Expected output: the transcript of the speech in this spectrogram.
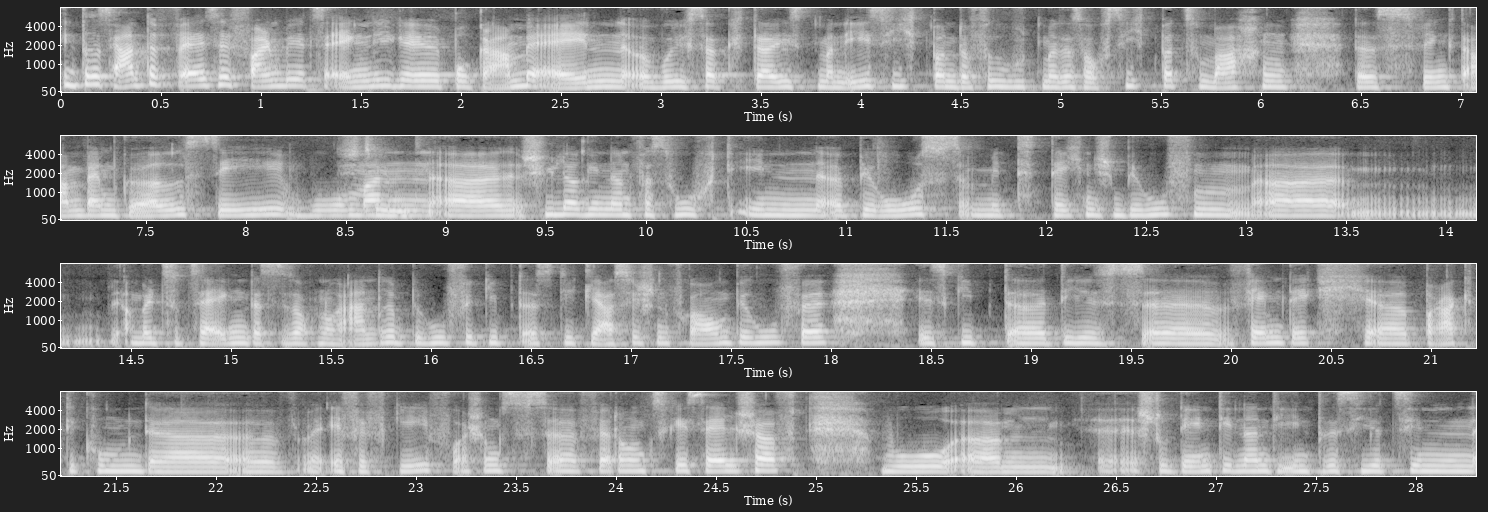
Interessanterweise fallen mir jetzt einige Programme ein, wo ich sage, da ist man eh sichtbar und da versucht man das auch sichtbar zu machen. Das fängt an beim Girls Day, wo Stimmt. man äh, Schülerinnen versucht, in äh, Büros mit technischen Berufen äh, einmal zu zeigen, dass es auch noch andere Berufe gibt als die klassischen Frauenberufe. Es gibt äh, dieses äh, Femtech-Praktikum der äh, FFG, Forschungsförderungsgesellschaft, wo ähm, Studentinnen, die interessiert sind,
